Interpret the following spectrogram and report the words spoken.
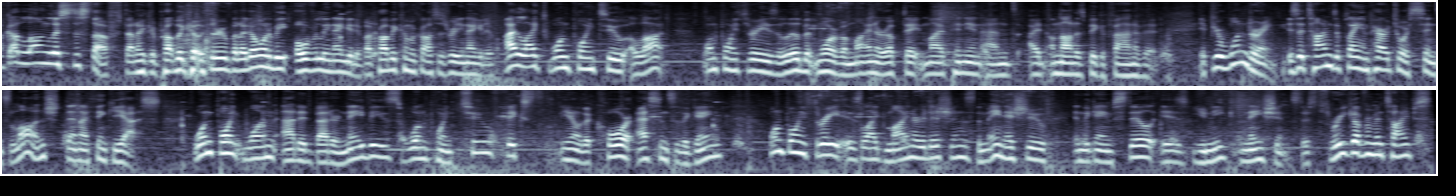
I've got a long list of stuff that I could probably go through, but I don't want to be overly negative. I probably come across as really negative. I liked 1.2 a lot. 1.3 is a little bit more of a minor update in my opinion and I, am not as big a fan of it. If you're wondering, is it time to play Imperator since launch, then I think yes. 1.1 added better navies, 1.2 fixed, you know, the core essence of the game. 1.3 is like minor additions, the main issue in the game still is unique nations. There's three government types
